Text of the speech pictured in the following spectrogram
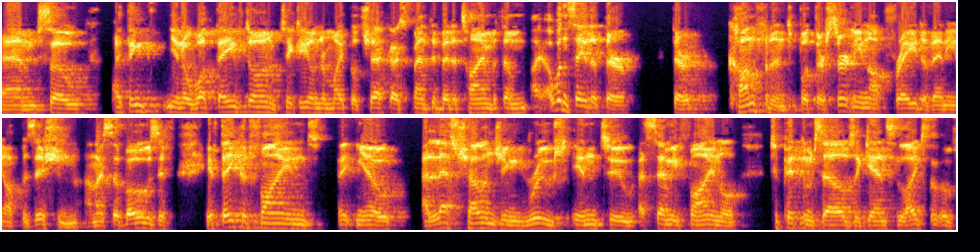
Um, so I think you know what they've done, particularly under Michael Cheika. I spent a bit of time with them. I, I, wouldn't say that they're they're confident, but they're certainly not afraid of any opposition. And I suppose if if they could find you know a less challenging route into a semi final to pit themselves against the likes of,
